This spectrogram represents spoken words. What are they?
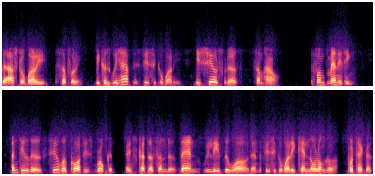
the astral body suffering, because we have this physical body. It shields us somehow from many things until the silver cord is broken. It's cut asunder. Then we leave the world, and the physical body can no longer protect us.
